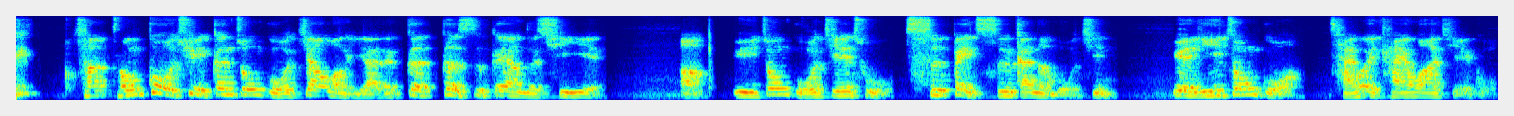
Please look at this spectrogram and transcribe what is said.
从从过去跟中国交往以来的各各式各样的企业，啊，与中国接触吃被吃干的魔镜，远离中国。才会开花结果，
